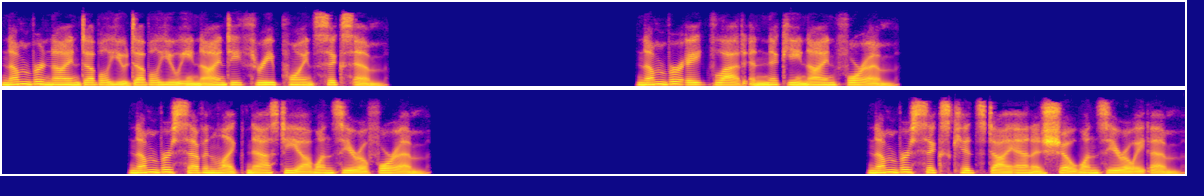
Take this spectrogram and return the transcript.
Number 9 WWE 93.6 M. Number 8 Vlad and Niki 94M. Number 7 Like Nastya 104M. Uh, Number 6 Kids Diana's Show 108M.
